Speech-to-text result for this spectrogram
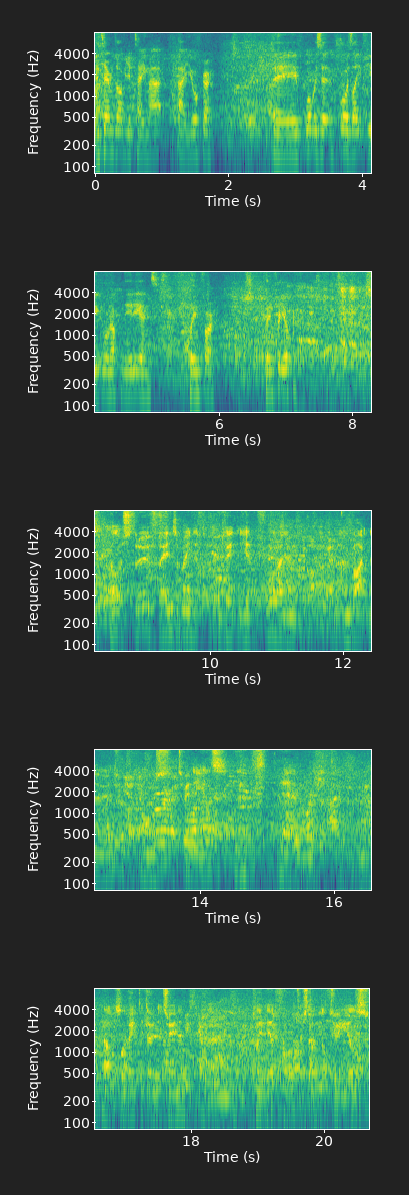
In terms of your time at, at Yoker, uh, what was it? What was it like for you growing up in the area and playing for playing for Yoker? Well, it was through friends of mine that, that played the year before, and I'm back now almost 20 years. um, that was invited down to training, and played there for just under two years.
